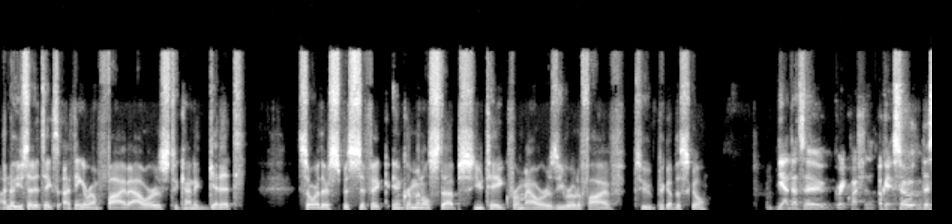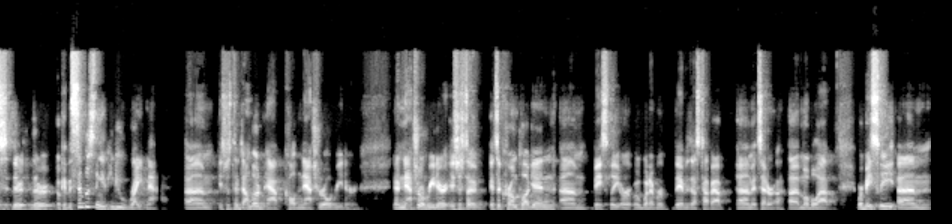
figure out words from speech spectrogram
I know you said it takes I think around five hours to kind of get it. So are there specific incremental steps you take from hour zero to five to pick up the skill? Yeah, that's a great question. Okay, so this there there okay, the simplest thing you can do right now um, is just to download an app called Natural Reader. Now, Natural Reader is just a it's a Chrome plugin, um, basically, or, or, whatever they have a desktop app, um, etc., a mobile app, where basically um,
